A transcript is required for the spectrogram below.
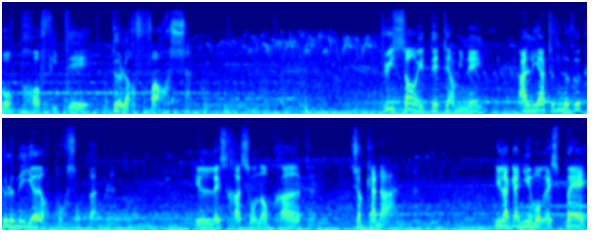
pour profiter de leur force. Puissant et déterminé, Aliat ne veut que le meilleur pour son peuple. Il laissera son empreinte sur Canaan. Il a gagné mon respect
